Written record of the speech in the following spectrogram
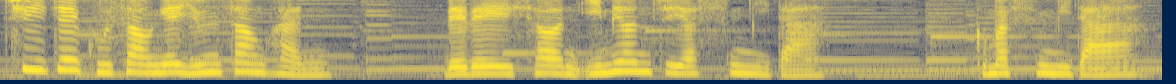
취재 구성의 윤성환 내레이션 임현주였습니다. 고맙습니다.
